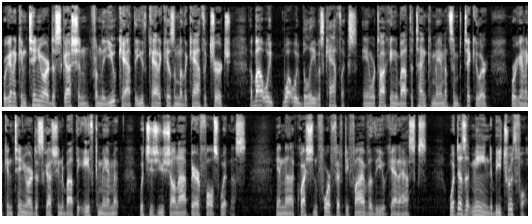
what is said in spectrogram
We're going to continue our discussion from the YOUCAT, the Youth Catechism of the Catholic Church, about we, what we believe as Catholics. And we're talking about the Ten Commandments in particular. We're going to continue our discussion about the Eighth Commandment, which is you shall not bear false witness. In uh, question 455 of the YOUCAT asks, what does it mean to be truthful?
